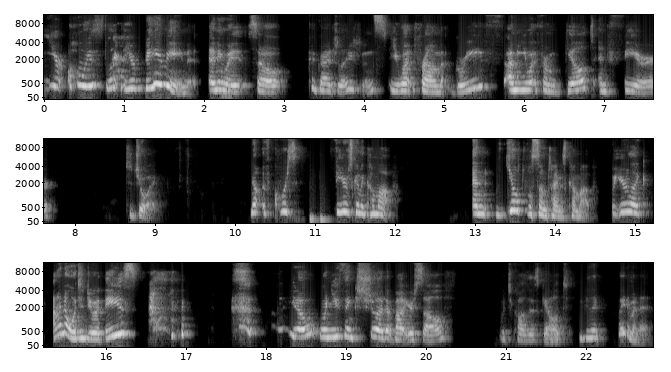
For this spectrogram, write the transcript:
You're always you're beaming. Anyway, so congratulations. You went from grief. I mean, you went from guilt and fear to joy. Now, of course, fear is going to come up, and guilt will sometimes come up. But you're like, I know what to do with these. you know, when you think should about yourself, which causes guilt, you'd be like, wait a minute.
